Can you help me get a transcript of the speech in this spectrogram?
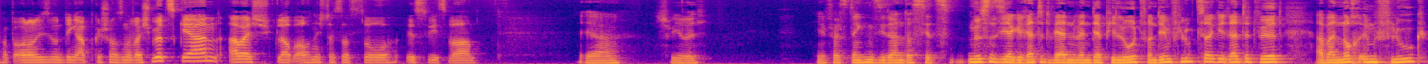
hab auch noch nicht so ein Ding abgeschossen. Aber ich würde es gern, aber ich glaube auch nicht, dass das so ist, wie es war. Ja, schwierig. Jedenfalls denken sie dann, dass jetzt müssen sie ja gerettet werden, wenn der Pilot von dem Flugzeug gerettet wird, aber noch im Flug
